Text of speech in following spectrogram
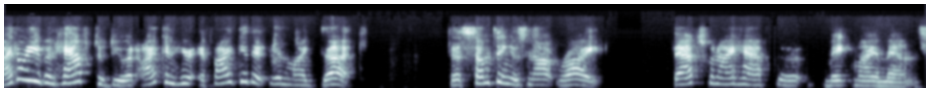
I don't even have to do it. I can hear, if I get it in my gut that something is not right, that's when I have to make my amends.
